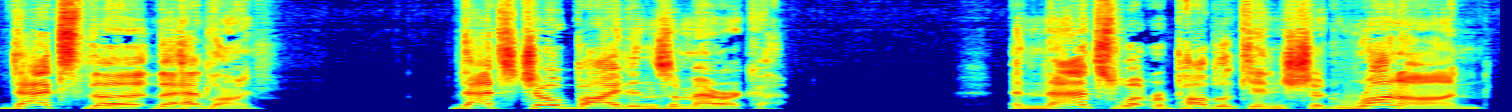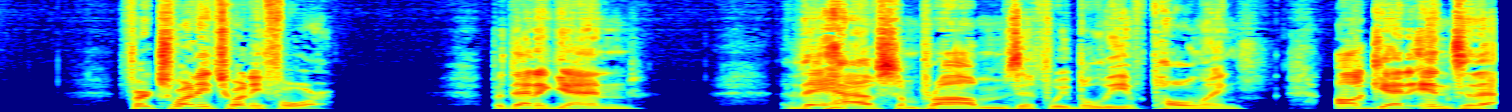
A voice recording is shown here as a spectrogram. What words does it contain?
that's the the headline. That's Joe Biden's America. And that's what Republicans should run on for 2024. But then again, they have some problems if we believe polling. I'll get into that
